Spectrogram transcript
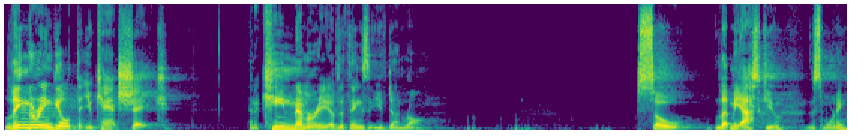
Lingering guilt that you can't shake and a keen memory of the things that you've done wrong. So let me ask you this morning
